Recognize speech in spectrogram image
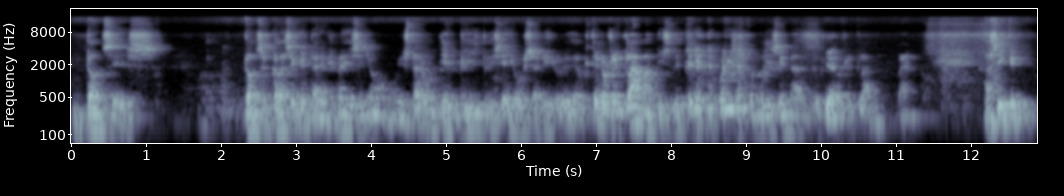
Entonces, entonces con la secretaria pues, me dice, yo voy a estar un tiempito, dice, yo voy a salir. Usted lo reclaman, dice, del teniente político no dice nada, pero usted Bien. lo reclama. Bueno, así que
